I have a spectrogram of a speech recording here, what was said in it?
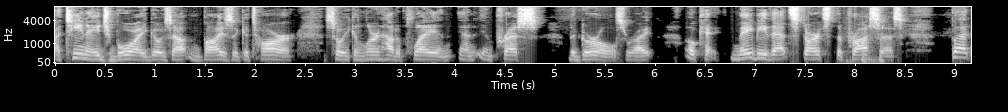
a teenage boy goes out and buys a guitar so he can learn how to play and, and impress the girls, right? Okay, maybe that starts the process. but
